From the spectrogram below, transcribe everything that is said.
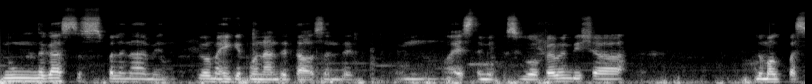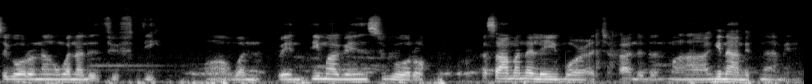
Nung nagastos pala namin, siguro mahigit 100,000 din. Yung estimate ko siguro. Pero hindi siya lumagpas siguro ng 150. Mga 120, mga ganyan siguro. Kasama na labor at saka ano doon, mga ginamit namin.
